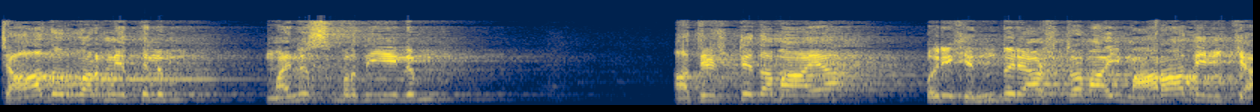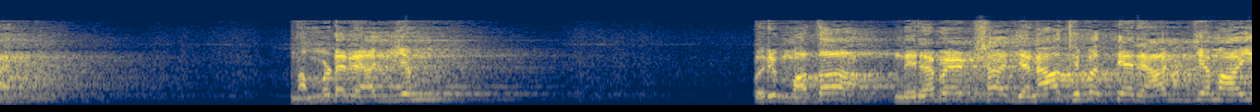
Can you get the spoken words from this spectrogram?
ചാതുർവർണ്യത്തിലും മനുസ്മൃതിയിലും അധിഷ്ഠിതമായ ഒരു ഹിന്ദു രാഷ്ട്രമായി മാറാതിരിക്കാൻ നമ്മുടെ രാജ്യം ഒരു മതനിരപേക്ഷ ജനാധിപത്യ രാജ്യമായി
